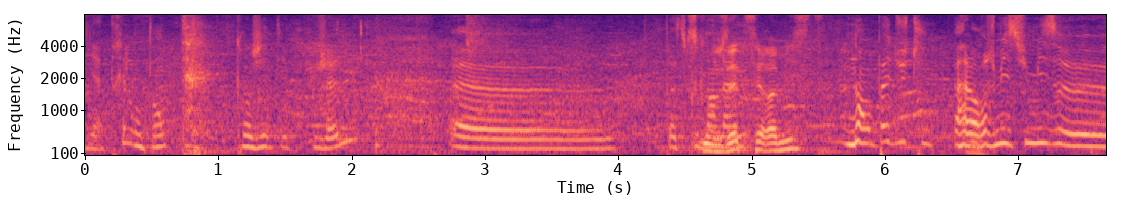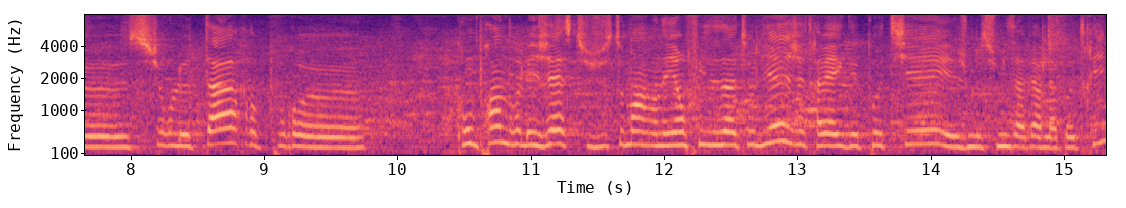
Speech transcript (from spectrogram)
il y a très longtemps, quand j'étais plus jeune. Euh, parce que vous la- êtes céramiste? Non, pas du tout. Alors, je m'y suis mise euh, sur le tard pour euh, comprendre les gestes. Justement, en ayant fouillé des ateliers, j'ai travaillé avec des potiers et je me suis mise à faire de la poterie,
